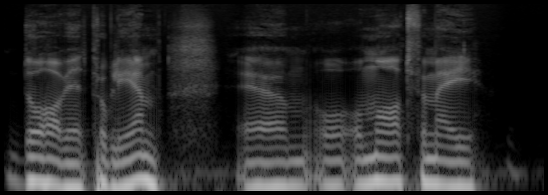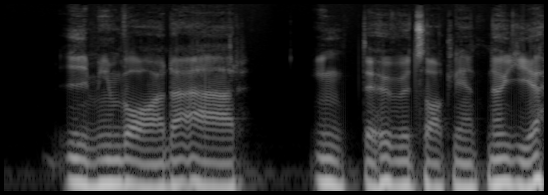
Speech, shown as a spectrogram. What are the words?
då har vi ett problem. Um, och, och, mat för mig i min vardag är inte huvudsakligen ett nöje.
